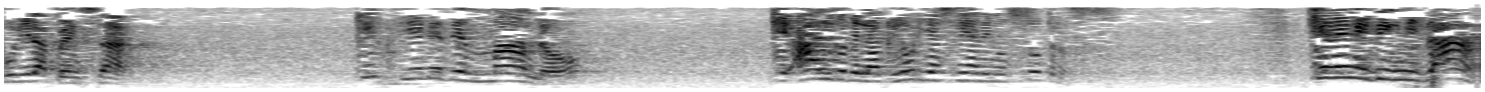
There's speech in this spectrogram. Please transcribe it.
pudiera pensar, ¿qué tiene de malo que algo de la gloria sea de nosotros? ¿Qué de mi dignidad?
